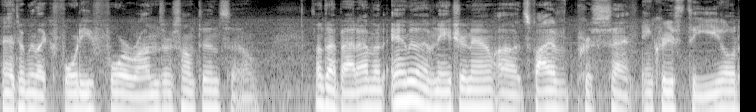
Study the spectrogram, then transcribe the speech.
And it took me like 44 runs or something, so it's not that bad. I have an Amulet of Nature now. Uh, it's 5% increase to yield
